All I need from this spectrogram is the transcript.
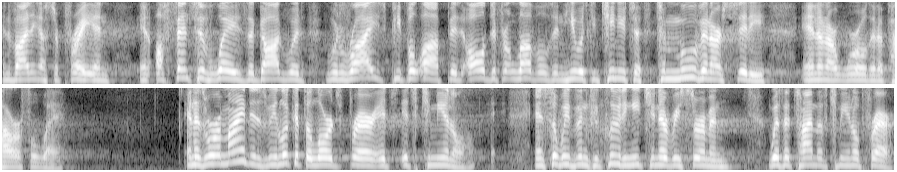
inviting us to pray in, in offensive ways that God would, would rise people up at all different levels and He would continue to, to move in our city and in our world in a powerful way. And as we're reminded, as we look at the Lord's Prayer, it's, it's communal. And so we've been concluding each and every sermon with a time of communal prayer.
